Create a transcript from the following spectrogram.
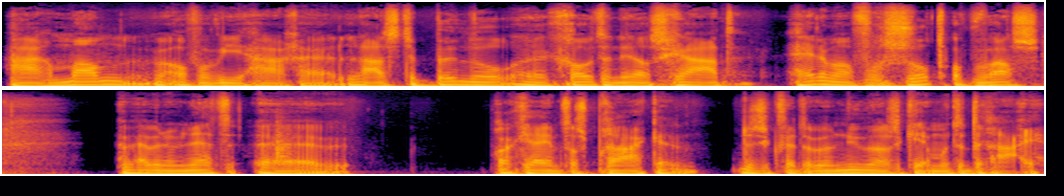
haar man, over wie haar uh, laatste bundel uh, grotendeels gaat, helemaal verzot op was. En we hebben hem net, uh, bracht jij hem sprake. Dus ik vind dat we hem nu maar eens een keer moeten draaien.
